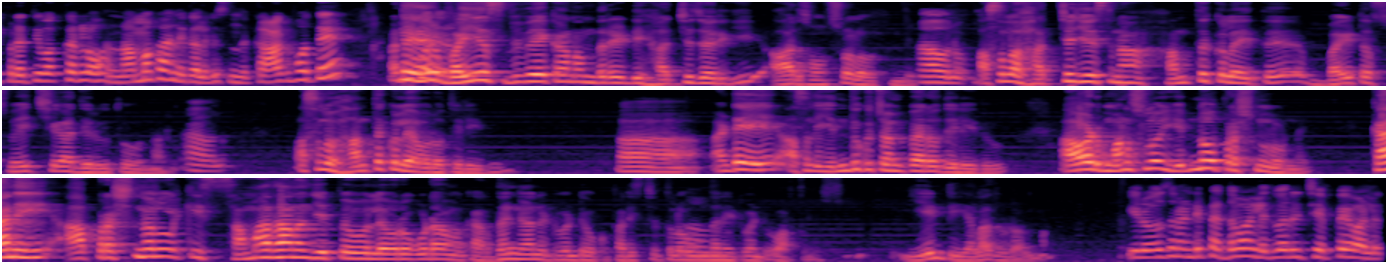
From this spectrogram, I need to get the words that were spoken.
ప్రతి ఒక్కరిలో ఒక నమ్మకాన్ని కలిగిస్తుంది. కాకపోతే అంటే వైఎస్ వివేకానంద రెడ్డి హత్య జరిగి ఆరు సంవత్సరాలు అవుతుంది. అవును. అసలు హత్య చేసిన హంతకులైతే బయట స్వేచ్ఛగా తిరుగుతూ ఉన్నారు. అవును. అసలు హంతకులు ఎవరో తెలియదు ఆ, అంటే అసలు ఎందుకు చంపారో తెలియదు ఆవిడ మనసులో ఎన్నో ప్రశ్నలు ఉన్నాయి. కానీ ఆ ప్రశ్నలకి సమాధానం చెప్పే వాళ్ళు ఎవరో కూడా ఆమెకు అర్థం కానటువంటి ఒక పరిస్థితిలో ఉందనేటువంటి వార్తలు వస్తుంది. ఏంటి ఎలా చూడాలి మనం? ఈ రోజునండి పెద్దవాళ్ళు ఇదివరకు చెప్పేవాళ్ళు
